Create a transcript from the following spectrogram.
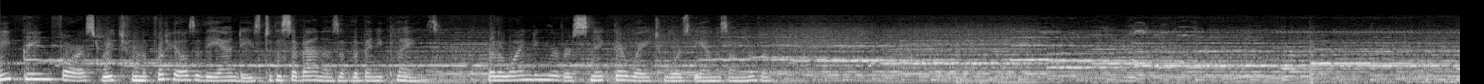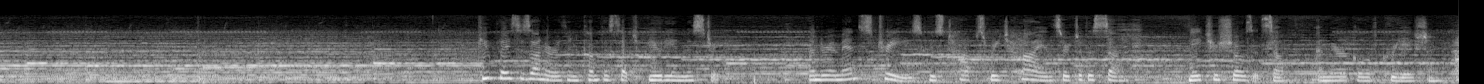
Deep green forest reached from the foothills of the Andes to the savannas of the Beni Plains, where the winding rivers snake their way towards the Amazon River. Few places on earth encompass such beauty and mystery. Under immense trees whose tops reach high in search of the sun, nature shows itself, a miracle of creation.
